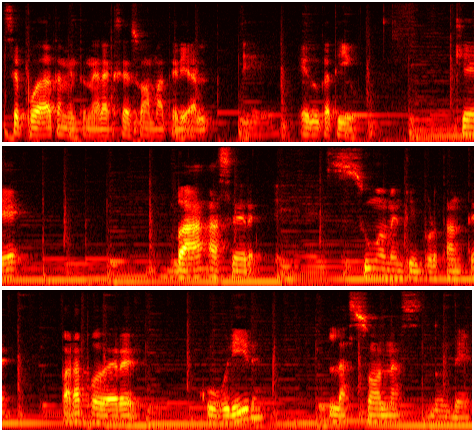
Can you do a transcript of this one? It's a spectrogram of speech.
se pueda también tener acceso a material eh, educativo que va a ser eh, sumamente importante para poder cubrir las zonas donde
